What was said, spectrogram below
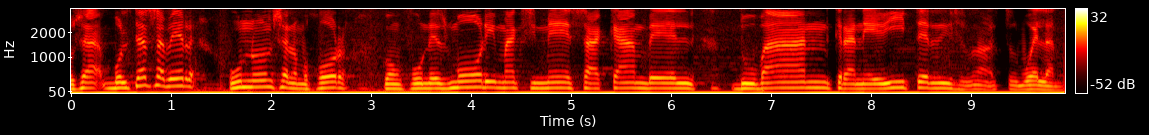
O sea, volteas a ver un once a lo mejor con Funes Mori, Maxi Mesa, Campbell, Dubán, Craneviter, dices, no, estos vuelan.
